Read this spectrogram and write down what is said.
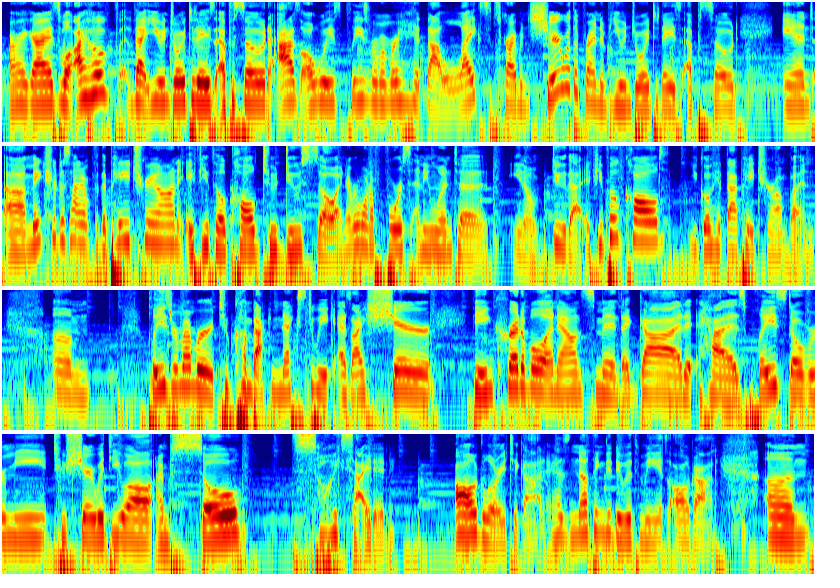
All right, guys. Well, I hope that you enjoyed today's episode. As always, please remember to hit that like, subscribe, and share with a friend if you enjoyed today's episode. And uh, make sure to sign up for the Patreon if you feel called to do so. I never want to force anyone to, you know, do that. If you feel called, you go hit that Patreon button. Um, Please remember to come back next week as I share the incredible announcement that God has placed over me to share with you all. I'm so, so excited. All glory to God. It has nothing to do with me, it's all God. Um,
